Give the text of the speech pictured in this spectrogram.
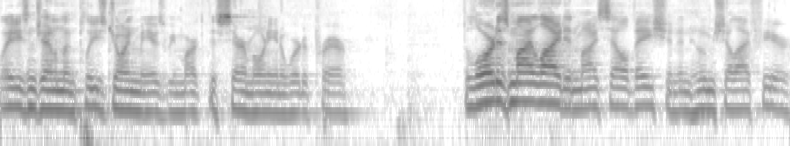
Ladies and gentlemen, please join me as we mark this ceremony in a word of prayer. The Lord is my light and my salvation, in whom shall I fear?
